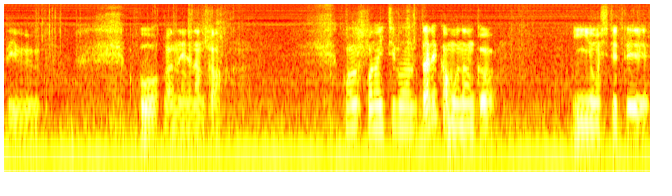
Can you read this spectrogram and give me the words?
っていうここがねなんかこのこの一文誰かもなんか引用してて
